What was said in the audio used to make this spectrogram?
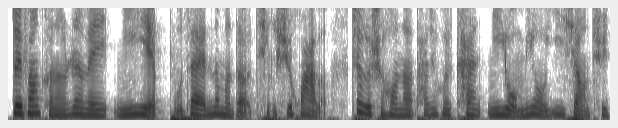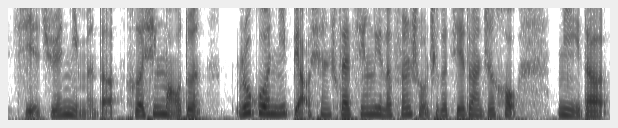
对方可能认为你也不再那么的情绪化了，这个时候呢，他就会看你有没有意向去解决你们的核心矛盾。如果你表现出在经历了分手这个阶段之后，你的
